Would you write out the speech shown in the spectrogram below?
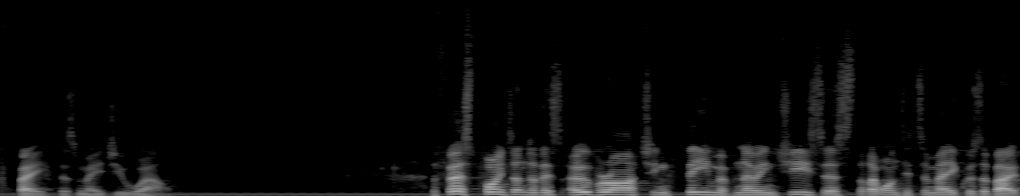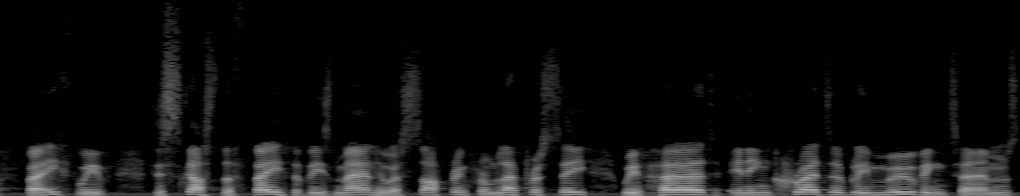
faith has made you well. The first point under this overarching theme of knowing Jesus that I wanted to make was about faith. We've discussed the faith of these men who are suffering from leprosy. We've heard in incredibly moving terms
